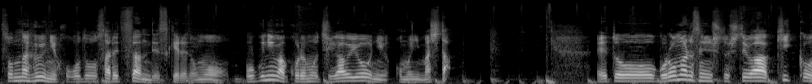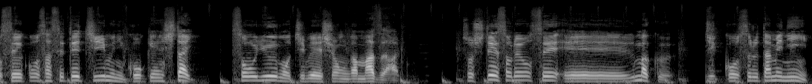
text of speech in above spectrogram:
そんな風に報道されてたんですけれども、僕にはこれも違うように思いました。えっと、五郎丸選手としては、キックを成功させてチームに貢献したい。そういうモチベーションがまずある。そしてそれをせ、えー、うまく実行するために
